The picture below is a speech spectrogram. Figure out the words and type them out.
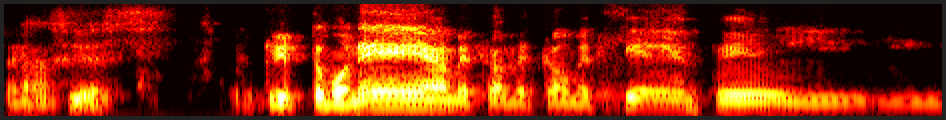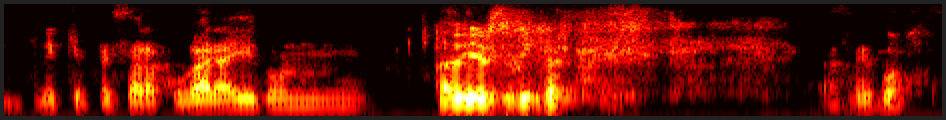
Así es. Criptomoneda, mercado, mercado emergente, y, y que empezar a jugar ahí con. A diversificar. A riesgoso.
